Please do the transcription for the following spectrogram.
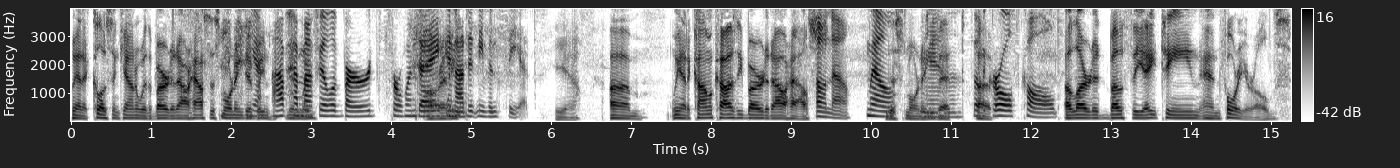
We had a close encounter with a bird at our house this morning, did Yeah, we? I've had my fill of birds for one day, Already? and I didn't even see it. Yeah. Um, we had a kamikaze bird at our house. Oh, no. Well, This morning yeah, that, so the uh, girls called, Alerted both the 18 and 4 year olds.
